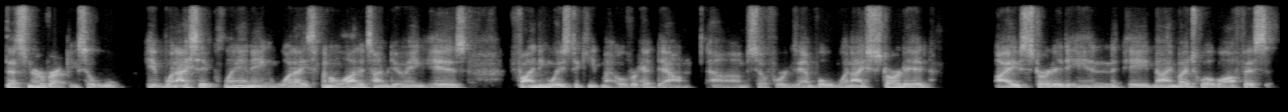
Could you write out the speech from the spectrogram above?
That's nerve wracking. So it, when I say planning, what I spend a lot of time doing is finding ways to keep my overhead down. Um, so, for example, when I started, I started in a nine by 12 office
